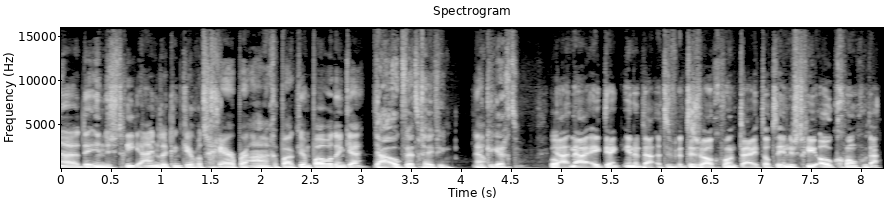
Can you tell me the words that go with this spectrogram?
uh, de industrie eindelijk een keer wat scherper aangepakt. Jan Paul, wat denk jij? Ja, ook wetgeving, ja. denk ik echt. Ja, nou, ik denk inderdaad, het is, het is wel gewoon tijd dat de industrie ook gewoon goed aan.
